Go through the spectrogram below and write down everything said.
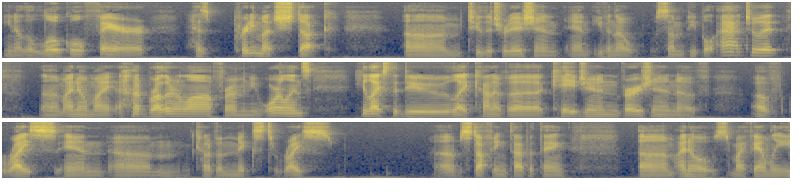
you know the local fare has pretty much stuck um, to the tradition, and even though some people add to it, um, I know my brother-in-law from New Orleans, he likes to do like kind of a Cajun version of of rice and um, kind of a mixed rice um, stuffing type of thing. Um, I know my family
